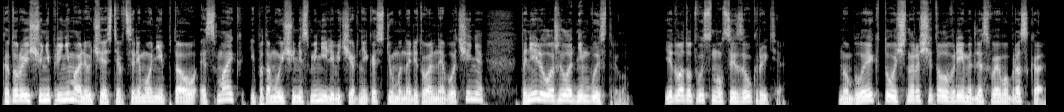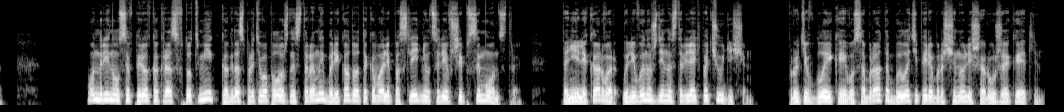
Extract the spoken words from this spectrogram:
которые еще не принимали участие в церемонии Птау Эс Майк и потому еще не сменили вечерние костюмы на ритуальное облачение, Танель уложил одним выстрелом. Едва тот высунулся из-за укрытия. Но Блейк точно рассчитал время для своего броска. Он ринулся вперед как раз в тот миг, когда с противоположной стороны баррикаду атаковали последние уцелевшие псы-монстры. Таниэль и Карвар были вынуждены стрелять по чудищам. Против Блейка и его собрата было теперь обращено лишь оружие Кэтлин.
